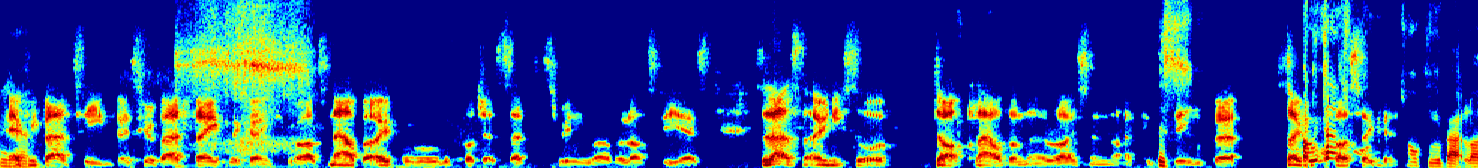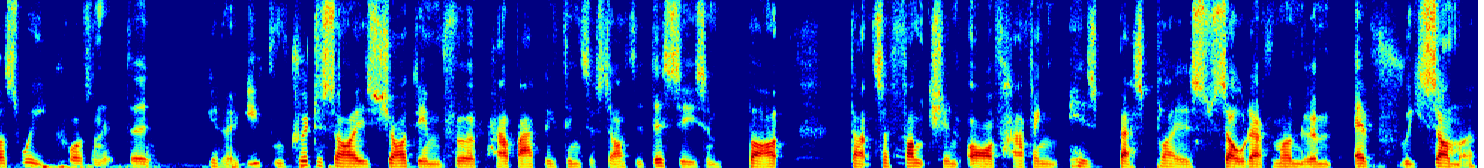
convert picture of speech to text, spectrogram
Yeah. Every bad team goes through a bad phase. We're going through ours now, but overall, the project served us really well the last few years. So that's the only sort of dark cloud on the horizon that I can this, see. But so I mean, far, so good. talking about last week, wasn't it? That you know you can criticise Jardim for how badly things have started this season, but that's a function of having his best players sold out from under him every summer.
